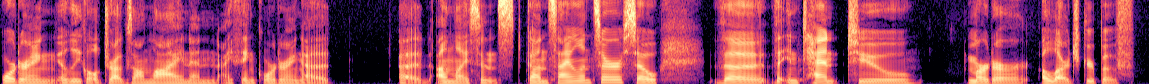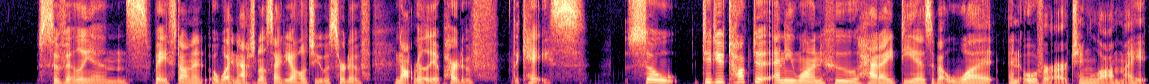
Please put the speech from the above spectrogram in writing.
ordering illegal drugs online and I think ordering a an unlicensed gun silencer. So the the intent to murder a large group of civilians based on a white nationalist ideology was sort of not really a part of the case. So, did you talk to anyone who had ideas about what an overarching law might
